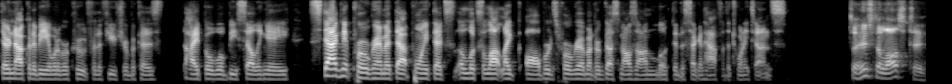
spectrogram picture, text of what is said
they're not going to be able to recruit for the future because Heupel will be selling a stagnant program at that point that uh, looks a lot like Auburn's program under Gus Malzahn looked in the second half of the 2010s. So who's the loss to?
